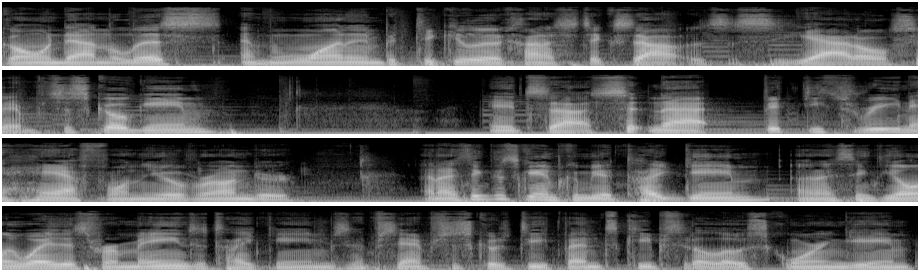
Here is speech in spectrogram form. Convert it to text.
going down the list, and one in particular that kind of sticks out is the Seattle San Francisco game. It's uh, sitting at 53 and a half on the over under. And I think this game's going to be a tight game. And I think the only way this remains a tight game is if San Francisco's defense keeps it a low scoring game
